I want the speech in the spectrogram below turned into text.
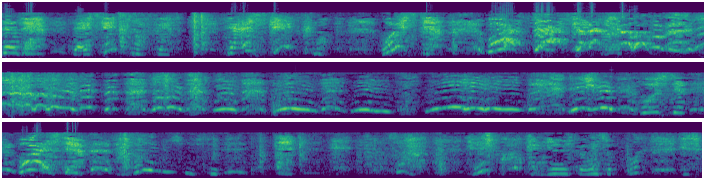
Der der, daar Escape-Knopf der? meer. Escape-Knopf. Wo knop. Hoe is ist der? is dat? Hoe is Wo Hoe is der Zo, er is broken hier bij onze pot. Er ich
